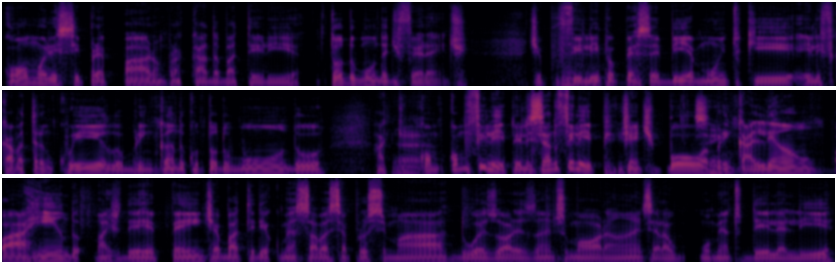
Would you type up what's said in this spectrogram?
como eles se preparam para cada bateria. Todo mundo é diferente. Tipo, o uhum. Felipe eu percebia muito que ele ficava tranquilo, brincando com todo mundo. Aqui, é. como, como o Felipe, ele sendo Felipe. Gente boa, Sim. brincalhão, pá, rindo. Mas de repente a bateria começava a se aproximar duas horas antes, uma hora antes, era o momento dele ali.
